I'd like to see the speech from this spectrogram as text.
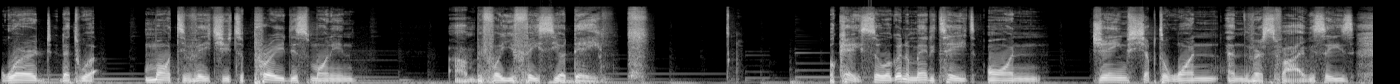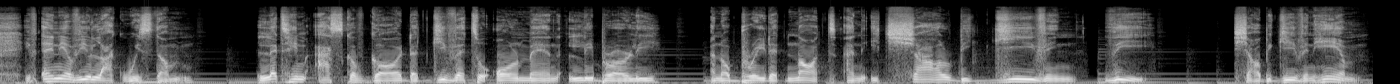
word that will motivate you to pray this morning um, before you face your day. Okay, so we're going to meditate on James chapter 1 and verse 5. It says, If any of you lack wisdom, let him ask of God that giveth to all men liberally and upbraideth not, and it shall be given thee, shall be given him.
